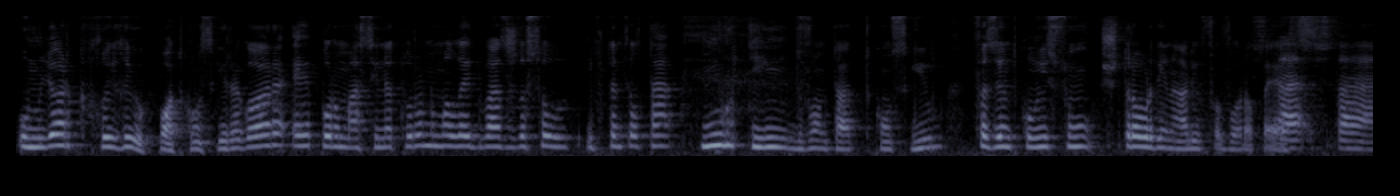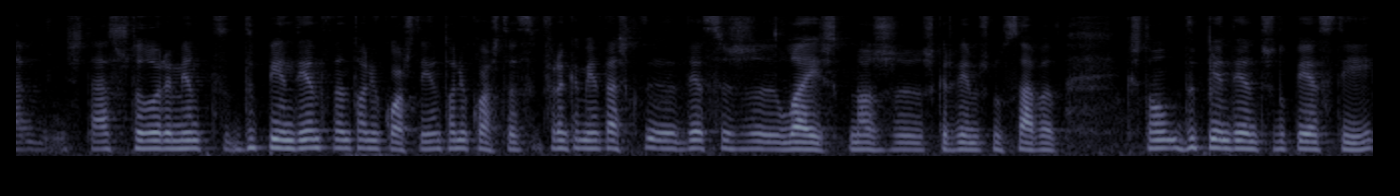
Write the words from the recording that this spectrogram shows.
o melhor que Rui Rio pode conseguir agora é pôr uma assinatura numa lei de bases da saúde. E, portanto, ele está mortinho de vontade de consegui-lo, fazendo com isso um extraordinário favor ao PS. Está, está, está assustadoramente dependente de António Costa. E António Costa, francamente, acho que dessas leis que nós escrevemos no sábado, que estão dependentes do PSD, eh,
